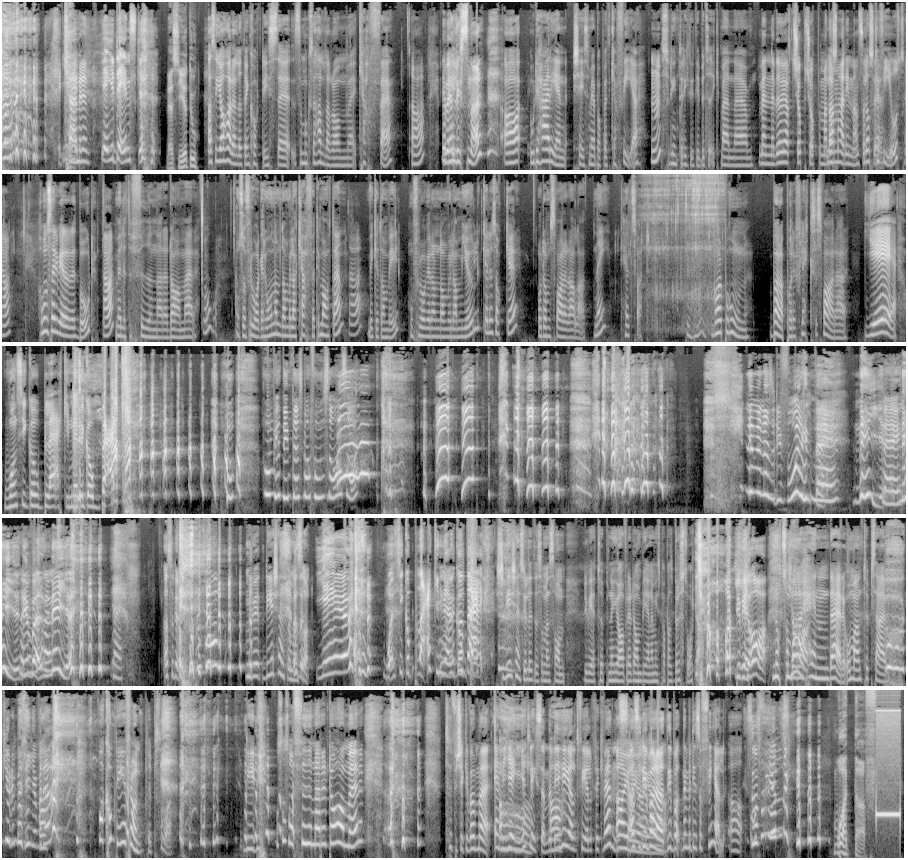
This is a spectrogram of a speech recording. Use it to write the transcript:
Cameron. Jag är ju dansk. Hvad siger du? Alltså jag har en liten kortis eh, som också handlar om eh, kaffe. Ja, jag jag lyssnar. Ja, och det här är en tjej som jobbar på ett café. Mm. Så det är inte riktigt i butik, men eh, Men vi har ju haft Chop Chop Madame här innan. Så Los att, eh, Cafeos. Ja. Hon serverade ett bord Ja. med lite finare damer. Oh. Och så frågar hon om de vill ha kaffe till maten, Ja. vilket de vill. Hon frågar om de vill ha mjölk eller socker. Och de svarar alla att nej, helt svart. Varpå hon bara på reflex svarar Yeah, once you go black you never go back. hon, hon vet inte ens varför hon sa så. Nej men alltså du får inte. Nej. Nej, Nej. nej, det är bara nej. Nej. Alltså det är så brutalt. Men du vet, det känns som en sån... Yeah! Once you go black you Never go back. Så det känns ju lite som en sån, du vet typ när jag vred om benen minns pappas bröstvårta. Du vet, ja! Något som Ja. bara händer och man typ så här, Åh gud, du bara tänka på Ja. det här. var kom det ifrån? Typ så. Det, det, och så så finare damer. Du försöker vara med en i Ah. gänget liksom, men det Ah. är helt fel frekvens. Ja, ja, alltså ja, det är ja, bara, ja. det är bara, nej men det är så fel. Ja. Så fel! What the f...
